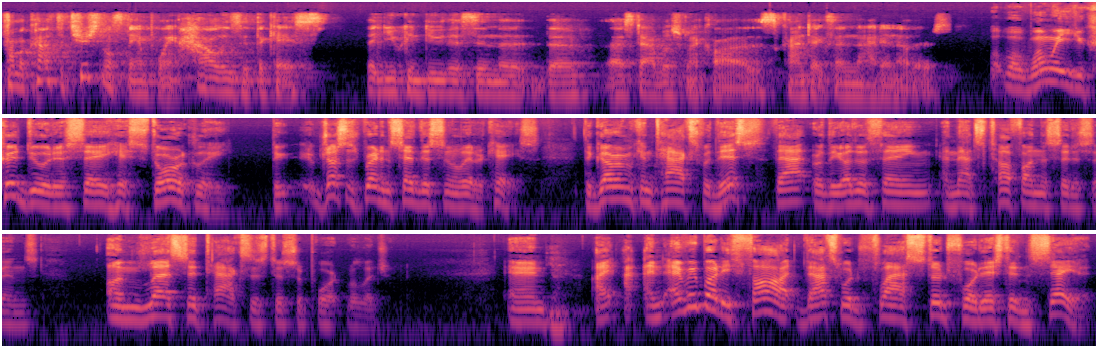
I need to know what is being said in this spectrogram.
From a constitutional standpoint, how is it the case that you can do this in the the Establishment Clause context and not in others? Well, one way you could do it is say historically. The, Justice Brennan said this in a later case the government can tax for this, that, or the other thing, and that's tough on the citizens unless it taxes to support religion. And I, and everybody thought that's what Flast stood for. They just didn't say it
